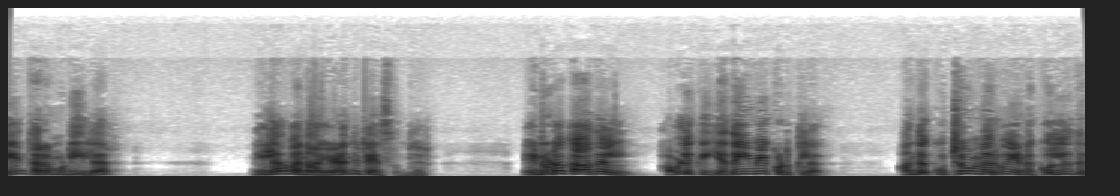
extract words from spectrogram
ஏன் தர முடியல? நிலாவை நான் இழந்துட்டேன் சுந்தர். என்னோட காதல் அவளுக்கு எதையுமே கொடுக்கல. அந்த குற்ற உணர்வு என்னை கொல்லுது.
